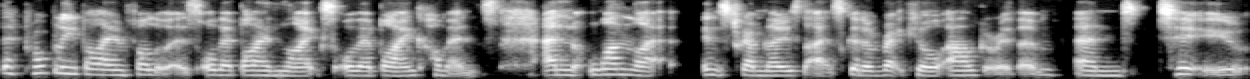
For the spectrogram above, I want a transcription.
they're probably buying followers or they're buying likes or they're buying comments and one like Instagram knows that it's going to wreck your algorithm. And two,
